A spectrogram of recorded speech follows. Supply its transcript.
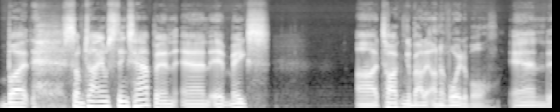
but sometimes things happen, and it makes uh, talking about it unavoidable. And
